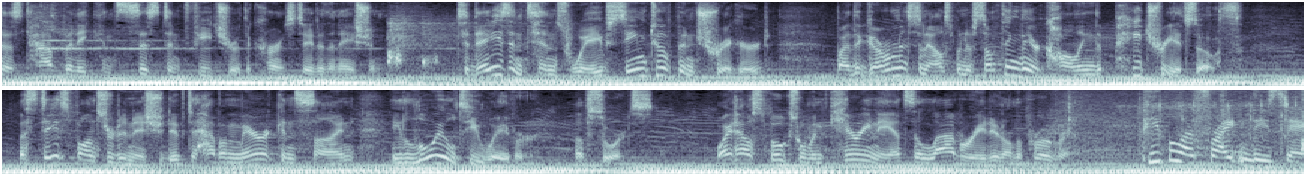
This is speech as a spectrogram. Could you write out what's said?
protests have been a consistent feature of the current state of the nation. Today's intense wave seemed to have been triggered by the government's announcement of something they are calling the Patriots Oath, a state sponsored initiative to have Americans sign a loyalty waiver of sorts. White House spokeswoman Carrie Nance elaborated on the program. People are frightened these days.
